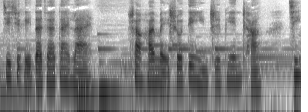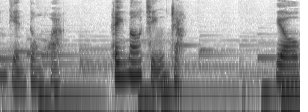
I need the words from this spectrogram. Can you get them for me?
继续给大家带来上海美术电影制片厂经典动画《黑猫警长》，由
